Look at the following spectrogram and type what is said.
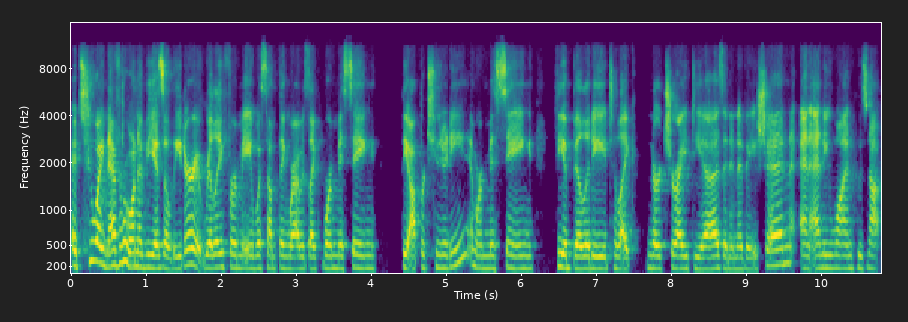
it's who I never want to be as a leader. It really, for me, was something where I was like, we're missing the opportunity and we're missing the ability to like nurture ideas and innovation and anyone who's not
